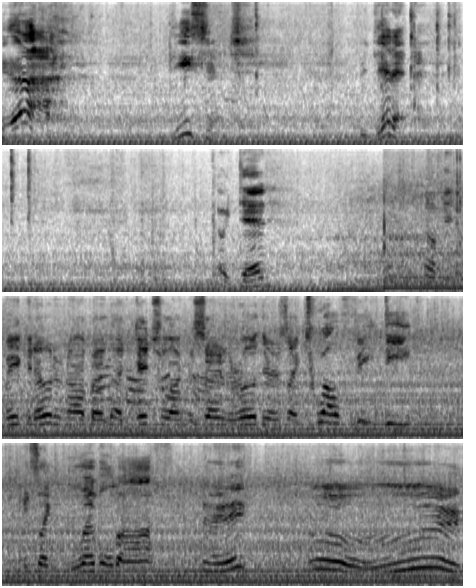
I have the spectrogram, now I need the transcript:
Yeah. Decent. We did it. Oh, we did. I don't know if you can make it out or not, but that ditch along the side of the road there is like 12 feet deep. It's like leveled off. Hey? Oh.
